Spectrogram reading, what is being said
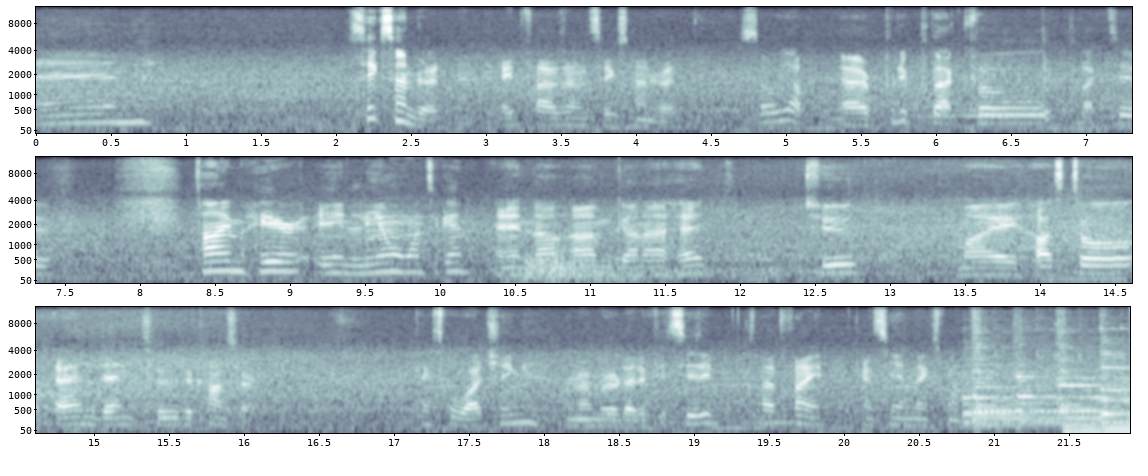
and 600 8,600 so yeah a pretty productive productive time here in Lyon once again. And now I'm gonna head to my hostel and then to the concert Thanks for watching. Remember that if it's easy, it's not funny. And see you in the next one.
